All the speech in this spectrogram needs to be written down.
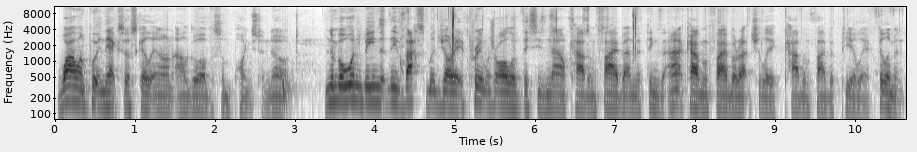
While I'm putting the exoskeleton on, I'll go over some points to note. Number one being that the vast majority, pretty much all of this is now carbon fibre and the things that aren't carbon fibre are actually carbon fibre PLA filament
